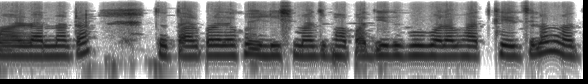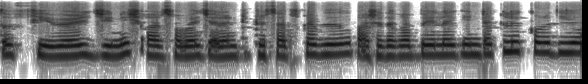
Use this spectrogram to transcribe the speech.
মার রান্নাটা। তো তারপরে দেখো ইলিশ মাছ ভাপা দিয়ে দুপুরবেলা ভাত খেয়েছিলাম আমার তো ফেভারিট জিনিস, আর সবাই চ্যানেলটি একটু সাবস্ক্রাইব দিয়ে পাশে থাকা বেল আইকনটা ক্লিক করে দিও।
